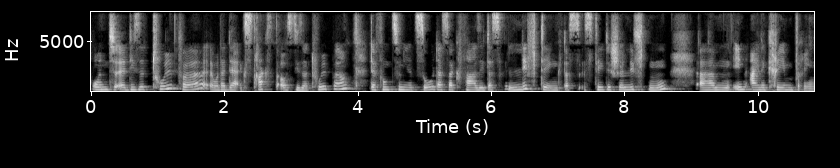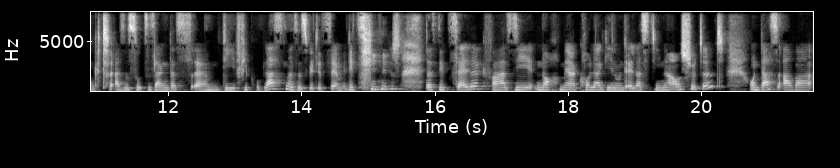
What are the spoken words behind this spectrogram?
Und äh, diese Tulpe oder der Extrakt aus dieser Tulpe, der funktioniert so, dass er quasi das Lifting, das ästhetische Liften ähm, in eine Creme bringt. Also sozusagen, dass ähm, die Fibroblasten, also es wird jetzt sehr medizinisch, dass die Zelle quasi noch mehr Kollagen und Elastine ausschüttet und das aber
